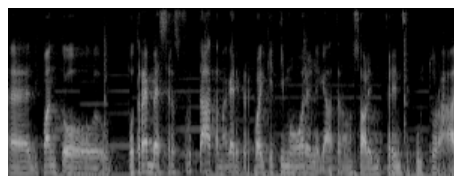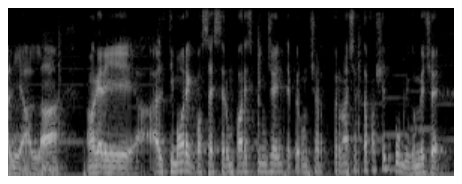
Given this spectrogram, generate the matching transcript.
eh, di quanto potrebbe essere sfruttata, magari per qualche timore legato, non so, alle differenze culturali, alla, mm. magari al timore che possa essere un po' respingente per, un cer- per, una certa fascia di pubblico. Invece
